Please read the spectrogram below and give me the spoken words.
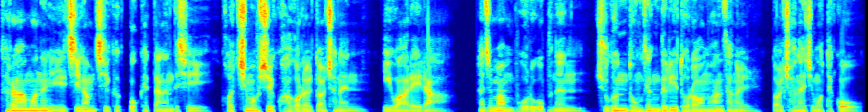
트라우마는 일찌감치 극복했다는 듯이 거침없이 과거를 떨쳐낸 이와 레이라 하지만 보르고프는 죽은 동생들이 돌아온 환상을 떨쳐내지 못했고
